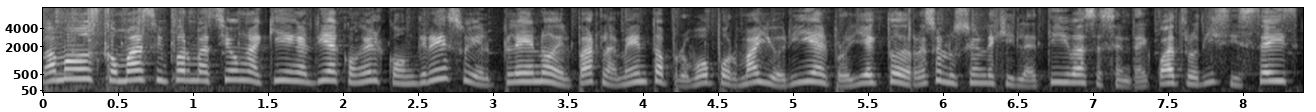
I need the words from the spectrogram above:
Vamos con más información aquí en el día con el Congreso y el Pleno del Parlamento aprobó por mayoría el proyecto de resolución legislativa 6416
